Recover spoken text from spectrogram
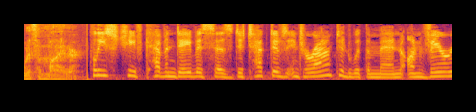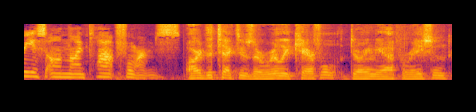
with a minor. Police Chief Kevin Davis says detectives interacted with the men on various online platforms. Our detectives are really careful during the operation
